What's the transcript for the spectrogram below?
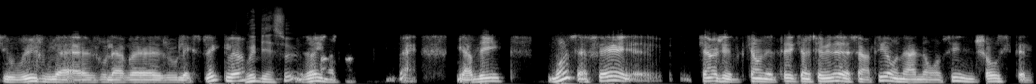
Si vous voulez, je vous la, je l'explique là. Oui, bien sûr. Ben, regardez, moi, ça fait euh, quand j'ai quand on était quand j'ai de la santé, on a annoncé une chose qui était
